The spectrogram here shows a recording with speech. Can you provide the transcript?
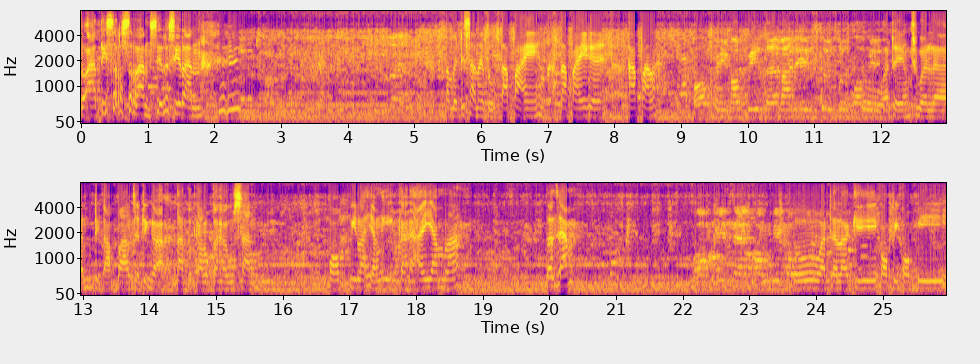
ati ser-seran sir-siran sampai di sana itu tapai tapai kayak kapal Kopi, kopi, teh manis, susu, kopi. tuh ada yang jualan di kapal jadi nggak takut kalau kehausan kopi lah yang ikan ayam lah Tajam Kopi, teh, kopi, kopi. oh ada lagi kopi-kopi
